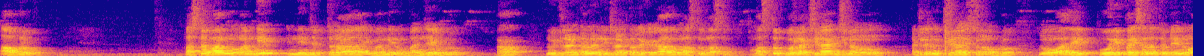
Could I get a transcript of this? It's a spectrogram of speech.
ఆ బ్రో ఫస్ట్ ఆఫ్ ఆల్ నువ్వు అన్నీ నేను చెప్తున్నా కదా ఇవన్నీ నువ్వు బంద్ చేయి బ్రో నువ్వు ఇట్లాంటి వాళ్ళు ఇట్లాంటి వాళ్ళకి కాదు మస్తు మస్తు మస్తు పూర్లకు చిరాయించినావు నువ్వు. అట్లే నువ్వు చిరాయిస్తున్నావు బ్రో నువ్వు అదే పోరి పైసలతోటి నువ్వు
